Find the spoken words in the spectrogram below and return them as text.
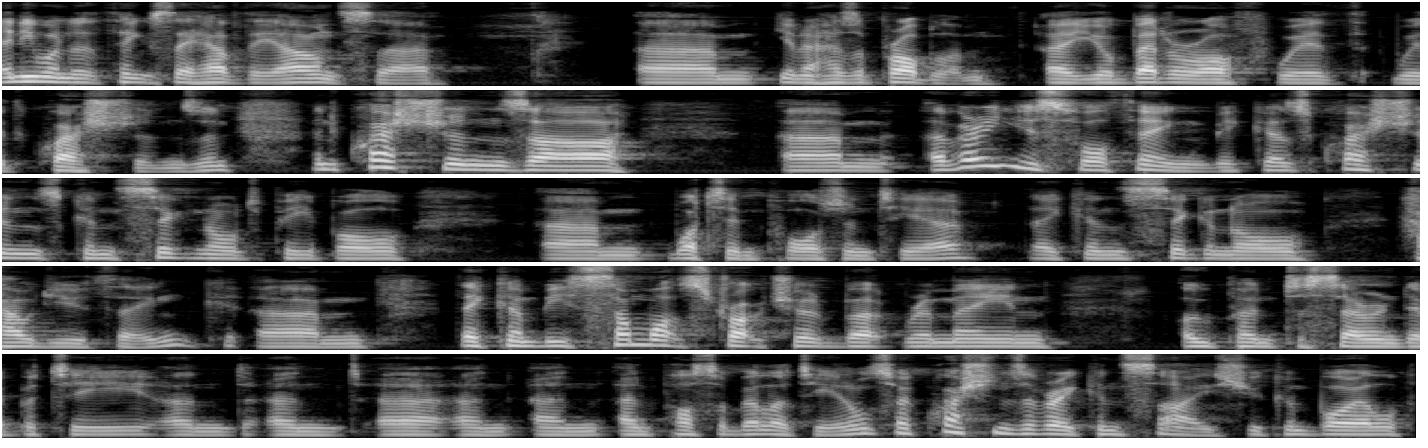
anyone that thinks they have the answer um, you know has a problem. Uh, you're better off with with questions, and and questions are um, a very useful thing because questions can signal to people um, what's important here. They can signal how do you think. Um, they can be somewhat structured but remain open to serendipity and and, uh, and and and possibility. And also, questions are very concise. You can boil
